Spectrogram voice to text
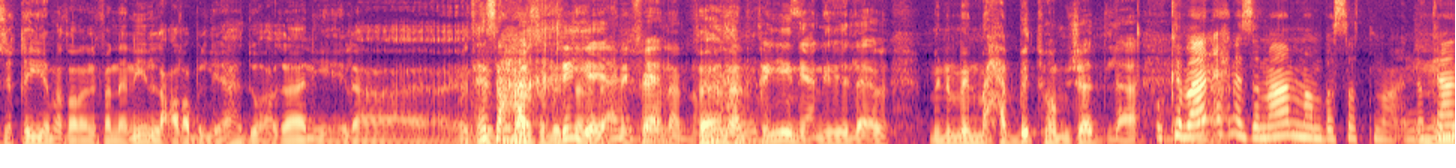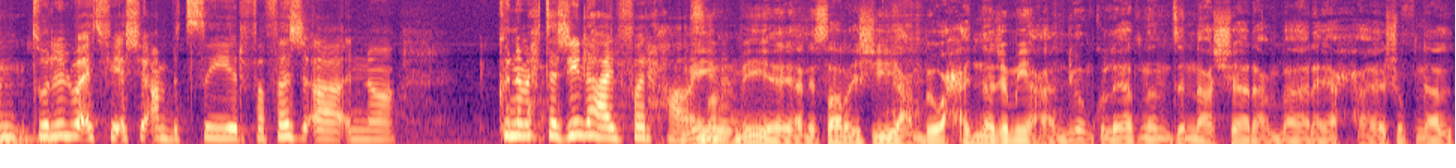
أحداث موسيقية مثلا الفنانين العرب اللي أهدوا أغاني إلى آه، بتحسها حقيقية يعني فعلا فعلاً. حقيقيين يعني من من محبتهم جد ل وكمان إحنا زمان ما انبسطنا إنه كان طول الوقت في أشياء عم بتصير ففجأة إنه كنا محتاجين لهاي الفرحة مية أصلاً. بالمية. يعني صار إشي عم بيوحدنا جميعا. اليوم كلياتنا نزلنا على الشارع امبارح شفنا ال-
